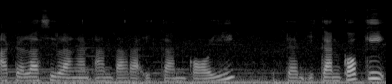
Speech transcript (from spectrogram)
adalah silangan antara ikan koi dan ikan koki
